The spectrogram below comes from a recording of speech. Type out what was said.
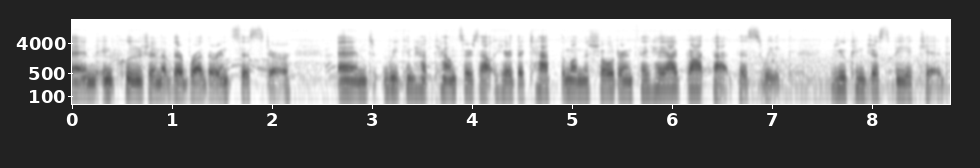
and inclusion of their brother and sister. And we can have counselors out here that tap them on the shoulder and say, hey, I've got that this week. You can just be a kid.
